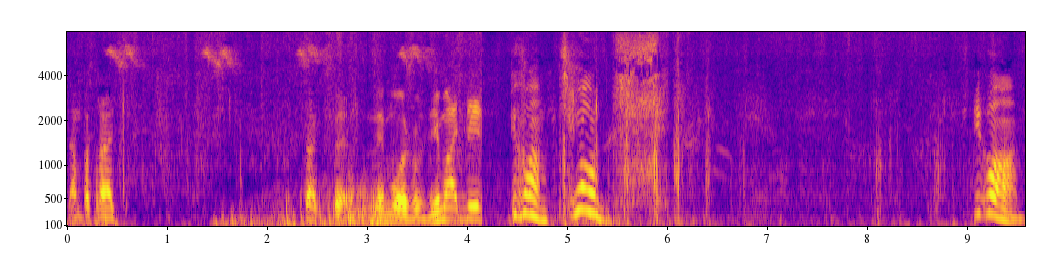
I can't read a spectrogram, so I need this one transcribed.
Там посрати. Так, все, не можу знімати більше. Бігом! Бігом! Бігом!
